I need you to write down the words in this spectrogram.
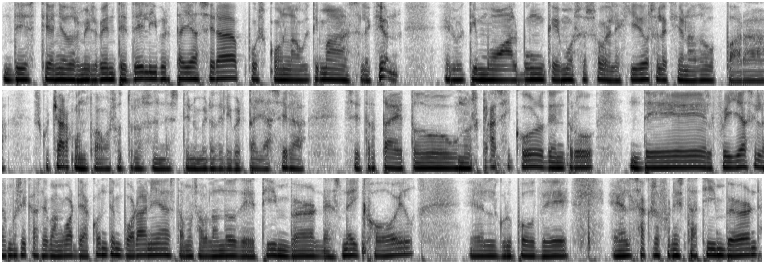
de este año 2020 de Libertad Ya Será, pues con la última selección, el último álbum que hemos eso elegido, seleccionado para escuchar junto a vosotros en este número de Libertad Será. Se trata de todos unos clásicos dentro del free jazz y las músicas de vanguardia contemporánea. Estamos hablando de Tim Byrne, Snake Oil, el grupo de el saxofonista Tim Byrne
